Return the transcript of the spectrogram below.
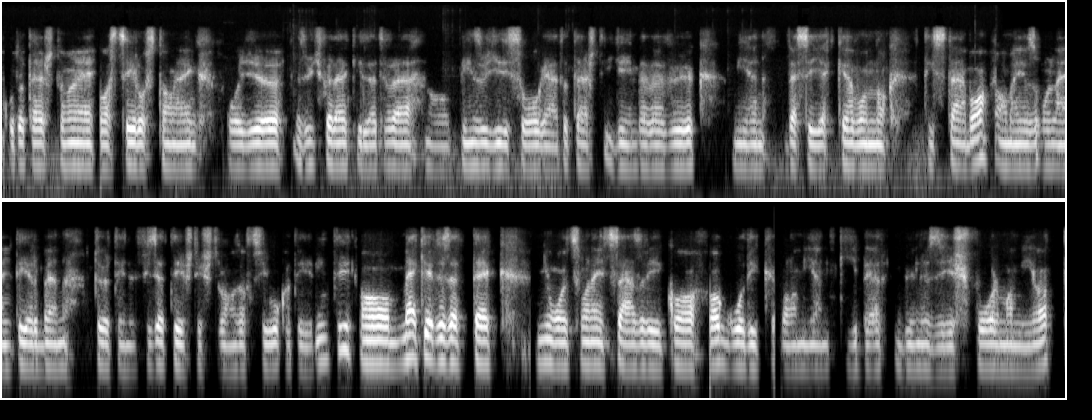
kutatást, amely azt célozta meg, hogy az ügyfelek, illetve a pénzügyi szolgáltatást igénybevevők milyen veszélyekkel vannak tisztába, amely az online térben történő fizetést és tranzakciókat érinti. A megkérdezettek 81%-a aggódik valamilyen kiberbűnözés forma miatt.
